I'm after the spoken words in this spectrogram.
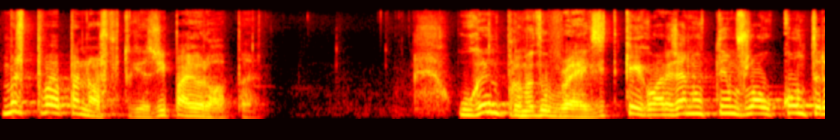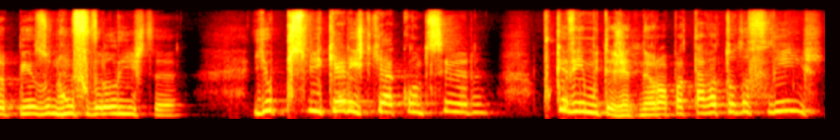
Mas para nós portugueses e para a Europa, O grande problema do Brexit é que agora já não temos lá o contrapeso não federalista. E eu percebi que era isto que ia acontecer. Porque havia muita gente na Europa que estava toda feliz.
